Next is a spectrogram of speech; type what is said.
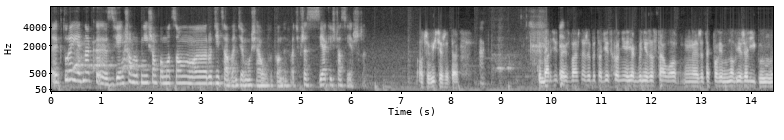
y, które jednak y, z większą lub mniejszą pomocą y, rodzica będzie musiał wykonywać przez jakiś czas jeszcze. Oczywiście, że tak. Tak. Tym bardziej to jest ważne, żeby to dziecko nie, jakby nie zostało, mm, że tak powiem, no jeżeli mm,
